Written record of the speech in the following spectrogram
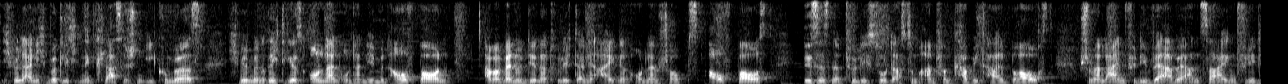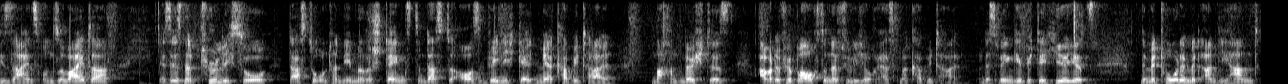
ich will eigentlich wirklich in den klassischen E-Commerce, ich will mir ein richtiges Online-Unternehmen aufbauen. Aber wenn du dir natürlich deine eigenen Online-Shops aufbaust, ist es natürlich so, dass du am Anfang Kapital brauchst. Schon allein für die Werbeanzeigen, für die Designs und so weiter. Es ist natürlich so, dass du unternehmerisch denkst und dass du aus wenig Geld mehr Kapital machen möchtest. Aber dafür brauchst du natürlich auch erstmal Kapital. Und deswegen gebe ich dir hier jetzt eine Methode mit an die Hand,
